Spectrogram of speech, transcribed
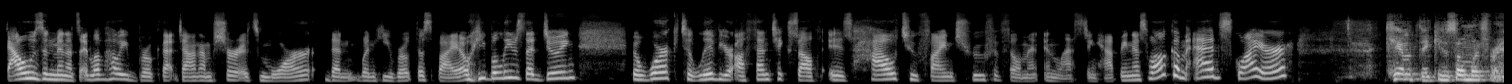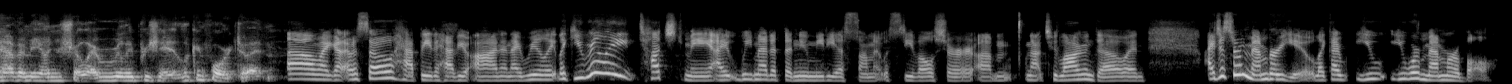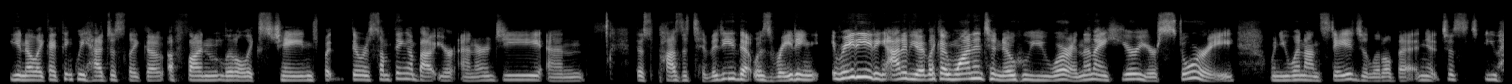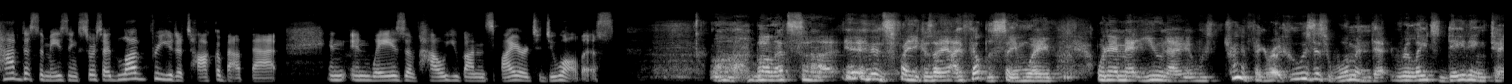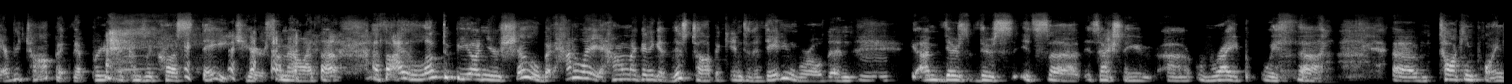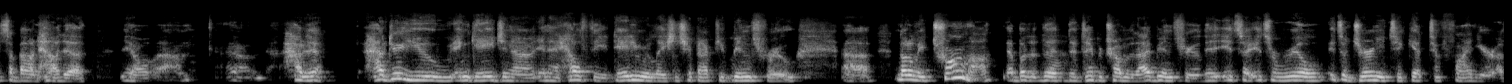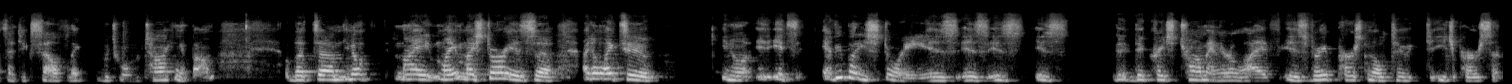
16,000 minutes. I love how he broke that down. I'm sure it's more than when he wrote this bio. He believes that doing the work to live your authentic self is how to find true fulfillment and lasting happiness. Welcome, Ed Squire. Kim, thank you so much for having me on your show. I really appreciate it. Looking forward to it. Oh my god, I was so happy to have you on, and I really like you. Really touched me. I we met at the New Media Summit with Steve Olsher um, not too long ago, and I just remember you. Like I, you, you were memorable you know like i think we had just like a, a, fun little exchange but there was something about your energy and this positivity that was radiating radiating out of you like i wanted to know who you were and then i hear your story when you went on stage a little bit and it just you have this amazing source i'd love for you to talk about that in in ways of how you got inspired to do all this Oh, well, that's uh, and it's funny because I, I, felt the same way when I met you, and I was trying to figure out who is this woman that relates dating to every topic that, pretty, that comes across stage here. Somehow, I thought I thought I'd love to be on your show, but how do I? How am I going to get this topic into the dating world? And mm-hmm. um, there's there's it's uh, it's actually uh, ripe with uh, um, talking points about how to you know um, uh, how to how do you engage in a in a healthy dating relationship after you've been through uh, not only trauma but the, the type of trauma that I've been through? It's a it's a real it's a journey to get to find your authentic self, like which what we're talking about. But um, you know, my my my story is uh, I don't like to, you know, it, it's everybody's story is is is is that, that creates trauma in their life is very personal to, to each person.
